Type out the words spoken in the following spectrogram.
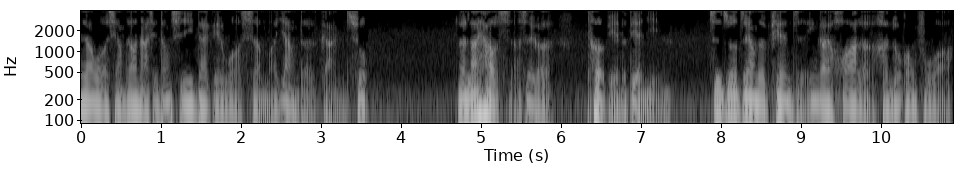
让我想到哪些东西，带给我什么样的感触？《那 Lighthouse》啊，是个特别的电影。制作这样的片子应该花了很多功夫哦。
